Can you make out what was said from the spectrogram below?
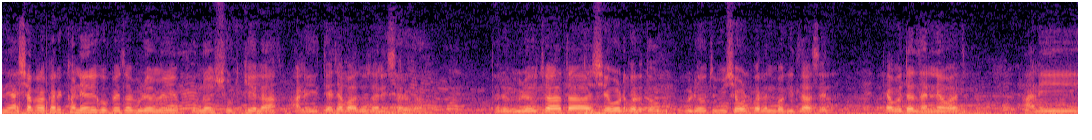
आणि अशा प्रकारे कन्हेरी गुफेचा व्हिडिओ मी पूर्ण शूट केला आणि त्याच्या बाजूचा निसर्ग. तर व्हिडिओचा आता शेवट करतो. व्हिडिओ तुम्ही शेवटपर्यंत बघितला असेल त्याबद्दल धन्यवाद. आणि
